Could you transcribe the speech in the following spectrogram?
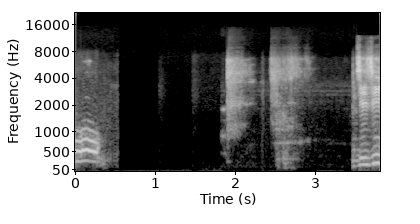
हो। जी जी।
